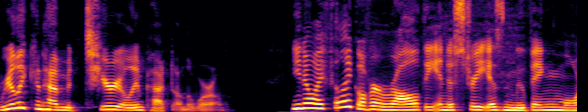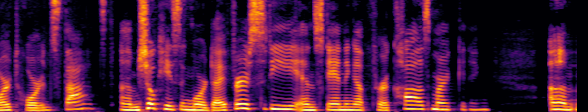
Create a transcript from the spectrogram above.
really can have material impact on the world. You know, I feel like overall the industry is moving more towards that, um, showcasing more diversity and standing up for a cause marketing. Um,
